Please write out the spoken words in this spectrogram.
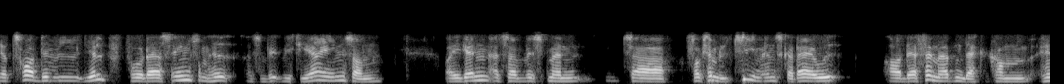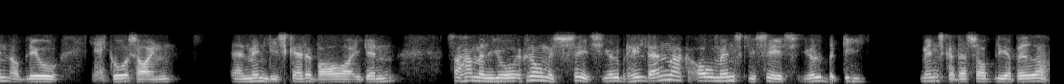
jeg tror, det vil hjælpe på deres ensomhed, altså hvis de er ensomme. Og igen, altså hvis man tager for eksempel 10 mennesker derud, og der er fem af dem, der kan komme hen og blive, ja, i gåsøjne, almindelige skatteborgere igen, så har man jo økonomisk set hjulpet hele Danmark, og menneskeligt set hjulpet de mennesker, der så bliver bedre.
